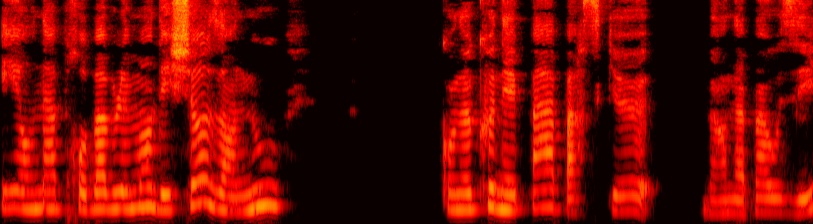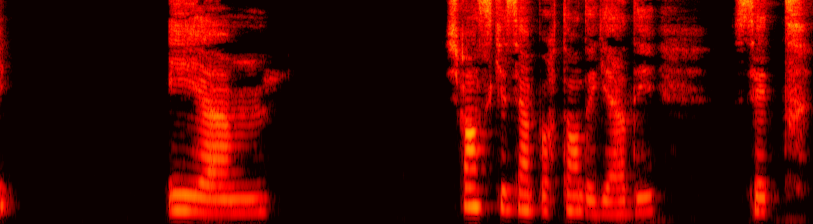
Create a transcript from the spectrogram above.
Et on a probablement des choses en nous qu'on ne connaît pas parce que ben, on n'a pas osé. Et euh, je pense que c'est important de garder cet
